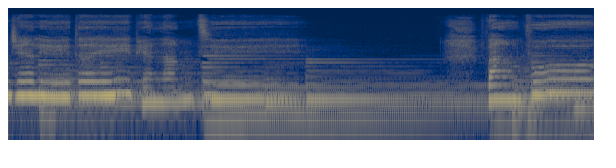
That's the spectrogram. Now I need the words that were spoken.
房间里的一片狼藉，仿佛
